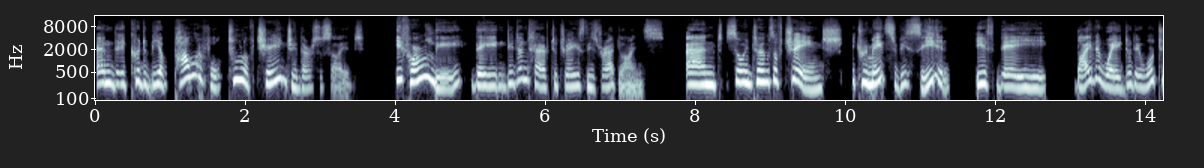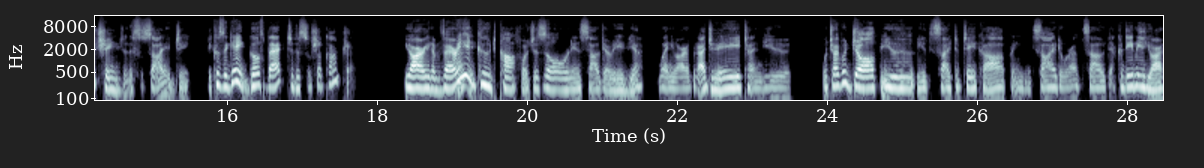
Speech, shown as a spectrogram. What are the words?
and they could be a powerful tool of change in their society. If only they didn't have to trace these red lines and so, in terms of change, it remains to be seen if they, by the way, do they want to change the society? Because again, it goes back to the social contract. You are in a very good comfort zone in Saudi Arabia when you are a graduate and you, whichever job you, you decide to take up inside or outside academia, you are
